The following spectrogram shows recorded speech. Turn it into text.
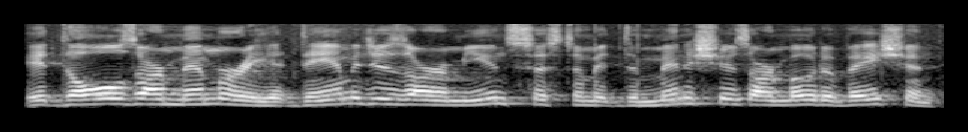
It dulls our memory, it damages our immune system, it diminishes our motivation,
